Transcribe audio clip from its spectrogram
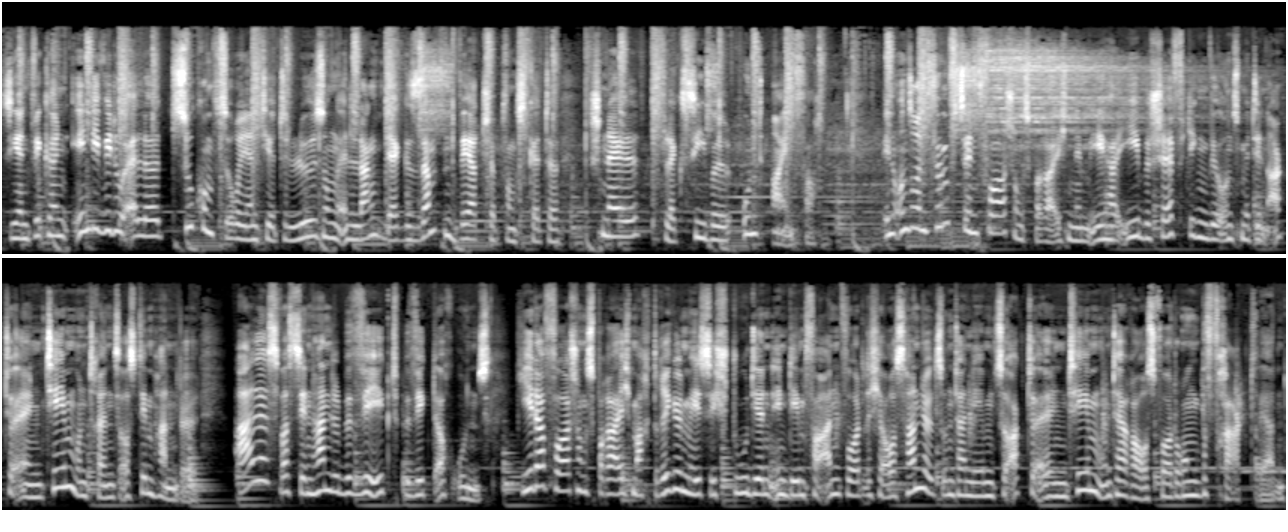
Sie entwickeln individuelle, zukunftsorientierte Lösungen entlang der gesamten Wertschöpfungskette, schnell, flexibel und einfach. In unseren 15 Forschungsbereichen im EHI beschäftigen wir uns mit den aktuellen Themen und Trends aus dem Handel. Alles, was den Handel bewegt, bewegt auch uns. Jeder Forschungsbereich macht regelmäßig Studien, in denen Verantwortliche aus Handelsunternehmen zu aktuellen Themen und Herausforderungen befragt werden.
